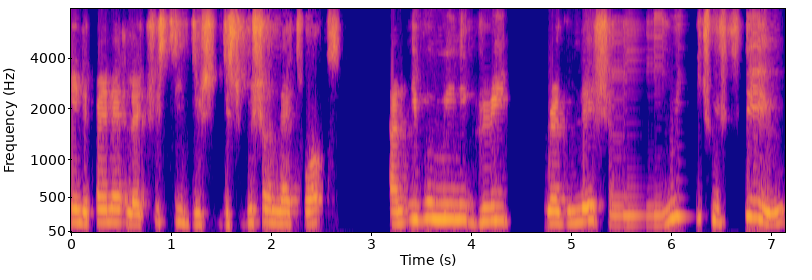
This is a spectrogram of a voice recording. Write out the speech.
independent electricity dis- distribution networks, and even mini grid regulations, which we feel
